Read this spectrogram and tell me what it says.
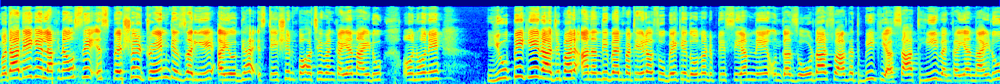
बता दें कि लखनऊ से स्पेशल ट्रेन के ज़रिए अयोध्या स्टेशन पहुँचे वेंकैया नायडू। उन्होंने यूपी की राज्यपाल आनंदीबेन पटेल और सूबे के दोनों डिप्टी सीएम ने उनका जोरदार स्वागत भी किया। साथ ही वेंकैया नायडू,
